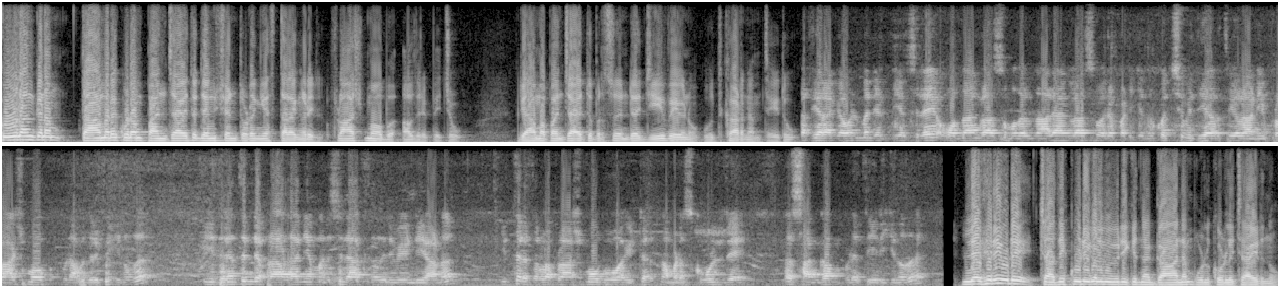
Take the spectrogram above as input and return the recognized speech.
സ്കൂളങ്കണം താമരക്കുളം പഞ്ചായത്ത് ജംഗ്ഷൻ തുടങ്ങിയ സ്ഥലങ്ങളിൽ ഫ്ളാഷ് മോബ് അവതരിപ്പിച്ചു. ഗ്രാമപഞ്ചായത്ത് പ്രസിഡന്റ് ജി വേണു ഉദ്ഘാടനം ചെയ്തു. ഗവൺമെന്റ് എൽ പി എസിലെ ഒന്നാം ക്ലാസ് മുതൽ നാലാം ക്ലാസ് വരെ പഠിക്കുന്ന കൊച്ചു വിദ്യാർത്ഥികളാണ് ഈ ഫ്ലാഷ് മോബ് ഇവിടെ അവതരിപ്പിക്കുന്നത്. ഈ ദിനത്തിന്റെ പ്രാധാന്യം മനസ്സിലാക്കുന്നതിന് വേണ്ടിയാണ് ഇത്തരത്തിലുള്ള ഫ്ലാഷ് മോബുമായിട്ട് നമ്മുടെ സ്കൂളിന്റെ സംഘം ഇവിടെ എത്തിയിരിക്കുന്നത്. ലഹരിയുടെ ചതിക്കുടികൾ വിവരിക്കുന്ന ഗാനം ഉൾക്കൊള്ളിച്ചായിരുന്നു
